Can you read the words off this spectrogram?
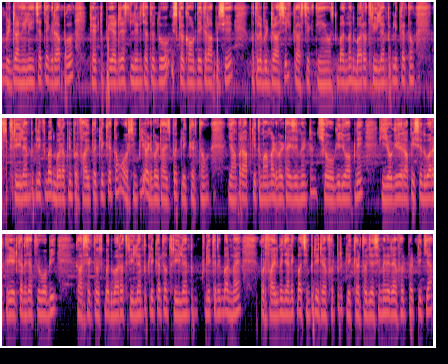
विड्रा नहीं लेना चाहते, अगर आप फैक्ट पे एड्रेस लेना चाहते हो तो इसका अकाउंट देकर आप इसे मतलब विड्रा हासिल कर सकते हैं। उसके बाद मैं दोबारा थ्री लैम्प पर क्लिक करता हूँ। थ्री लैम्प पर क्लिक के बाद दोबारा अपनी प्रोफ़ाइल पर क्लिक करता हूँ और सिंपली एडवर्टाइज पर क्लिक करता हूँ। यहाँ पर आपकी तमाम एडवर्टाइजमेंट शो होगी जो आपने की होगी। अगर आप इसे दोबारा क्रिएट करना चाहते हो वो भी कर सकते हो। उसके बाद दोबारा थ्री लैम्प पर क्लिक करता हूँ। थ्री लैम्प पर क्लिक करने के बाद मैं प्रोफ़ाइल में जाने के बाद सिंपली रेफर पर क्लिक करता हूँ। जैसे मैंने रेफर पर क्लिक किया,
